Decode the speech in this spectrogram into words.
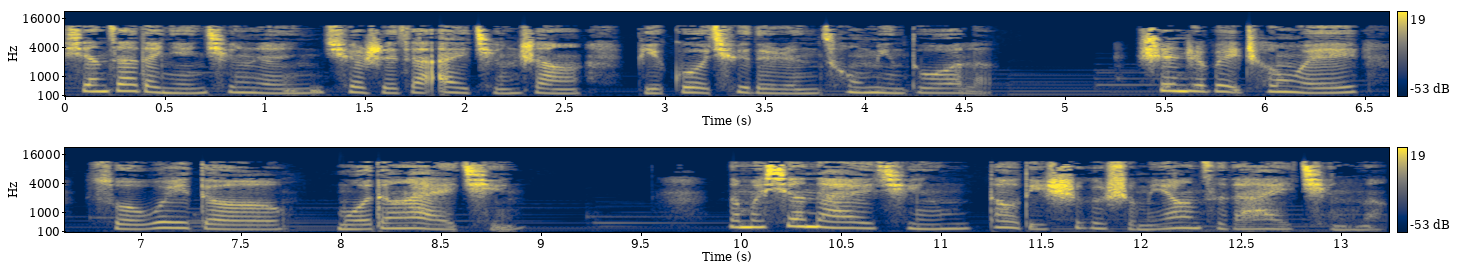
现在的年轻人确实在爱情上比过去的人聪明多了，甚至被称为所谓的摩登爱情。那么，现代爱情到底是个什么样子的爱情呢？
